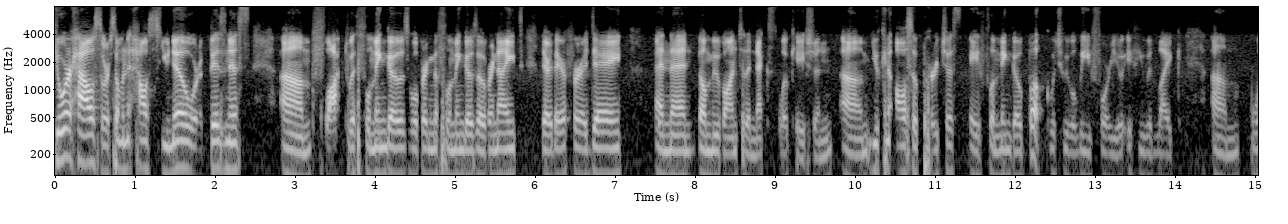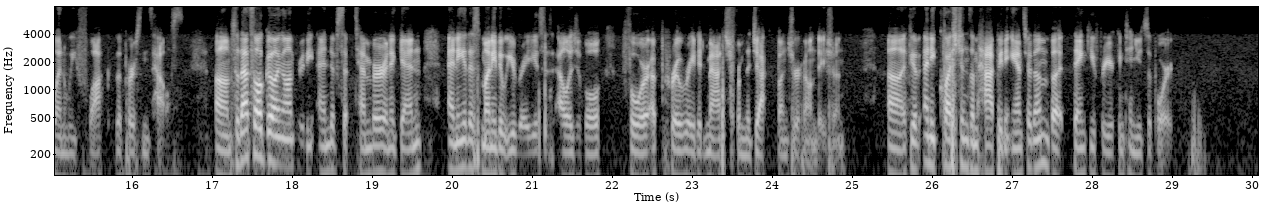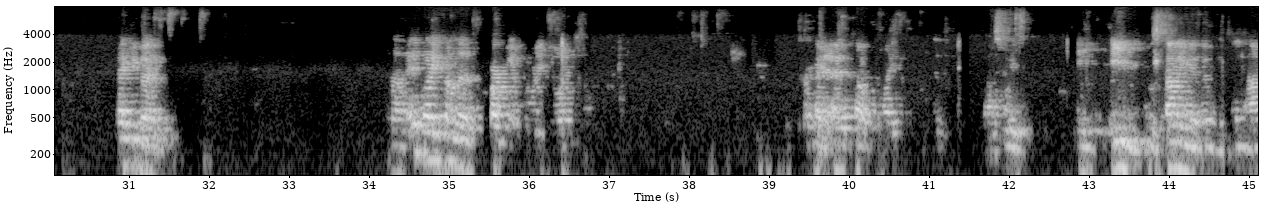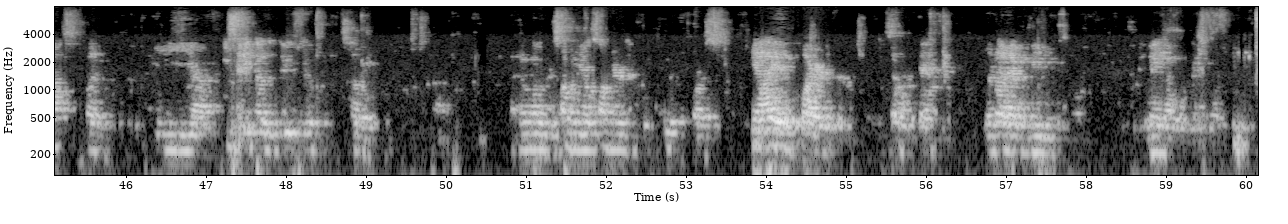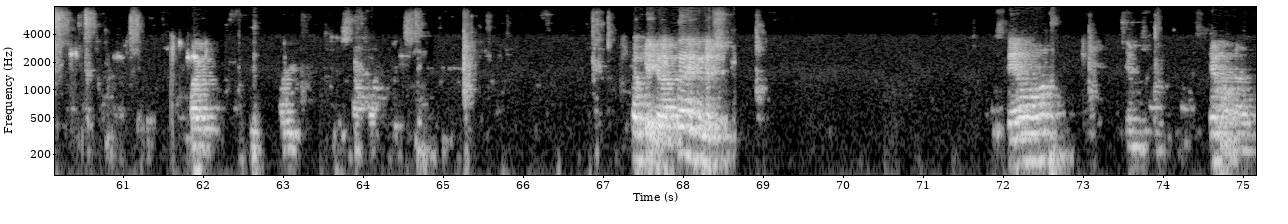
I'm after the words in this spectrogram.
your house or someone house you know or a business um, flocked with flamingos. We'll bring the flamingos overnight. They're there for a day and then they'll move on to the next location. Um, you can also purchase a flamingo book, which we will leave for you if you would like um, when we flock the person's house. Um, so that's all going on through the end of September. And again, any of this money that we raise is eligible for a prorated match from the Jack Buncher Foundation. Uh, if you have any questions, I'm happy to answer them, but thank you for your continued support. Thank you, Ben. Uh, anybody from the Parking Authority join? Okay, I talked to Mike last week. He, he was coming if it was in-house, but he, uh, he said he the dues too, so. uh, I don't know if there's somebody else on there that would do it for us. Yeah, I had inquired if it. They're not having meetings. They may not to. Mike, Mike, Okay, uh, planning commission. Is Dan on? Tim, Tim, I know.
